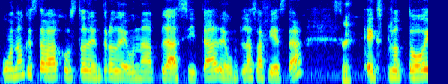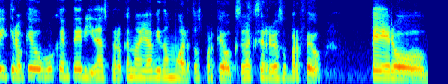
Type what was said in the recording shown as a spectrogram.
uno que estaba justo dentro de una placita, de un plaza fiesta, Sí. explotó y creo que hubo gente herida. Espero que no haya habido muertos porque Oxlack se rió súper feo. Pero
